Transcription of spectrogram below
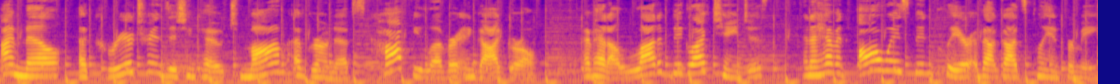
I'm Mel, a career transition coach, mom of grown-ups, coffee lover, and God girl. I've had a lot of big life changes, and I haven't always been clear about God's plan for me.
